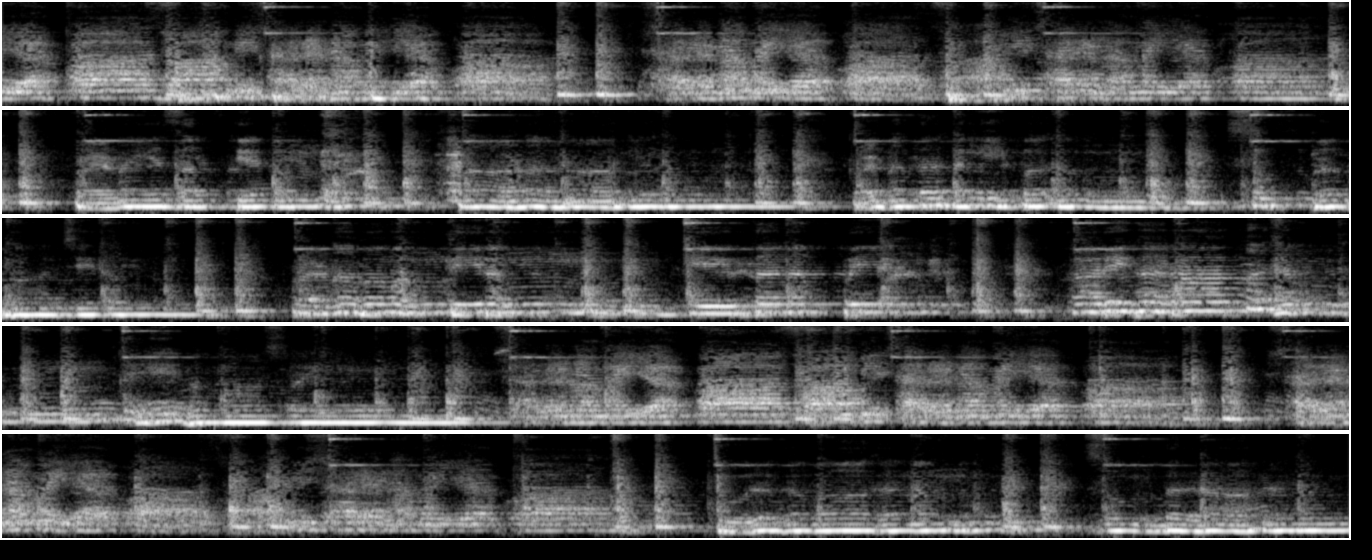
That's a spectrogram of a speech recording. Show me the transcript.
ஐயப்பா சுவாமி சரணமையப்பா சரணமையப்பா சுவாமி சரணமையப்பா பிரமய சத்தியகம் ಪ್ರಾಣನಾಯಕಂ ಪ್ರಣತದಲ್ಪ Amen.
